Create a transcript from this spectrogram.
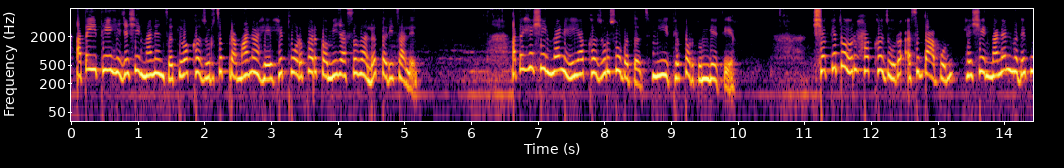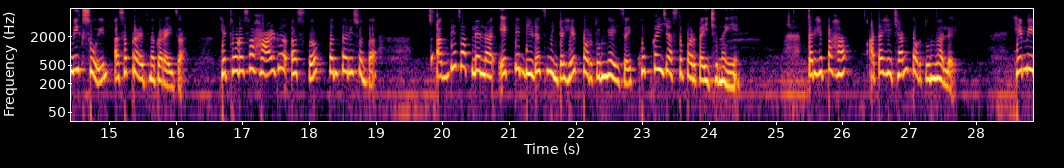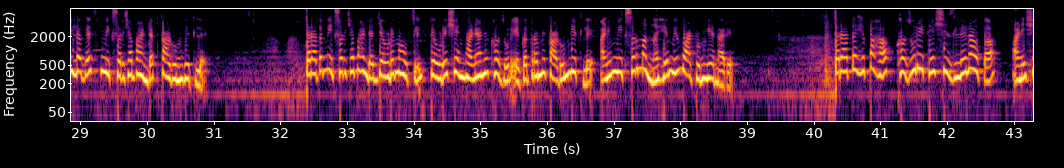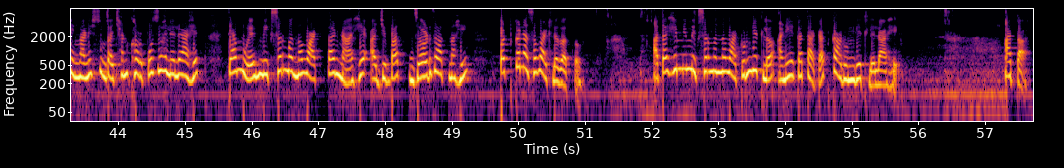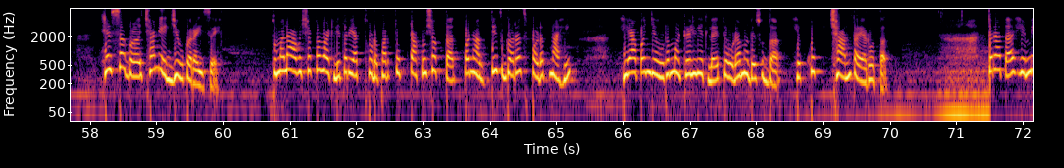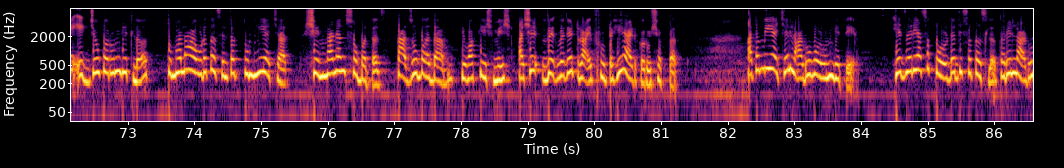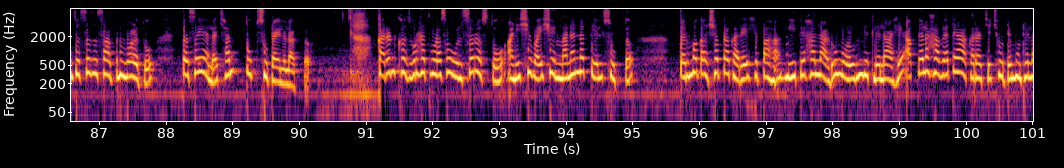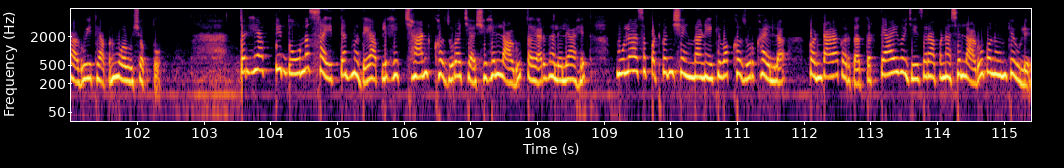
आता इथे हे जे शेंगदाण्यांचं किंवा खजूरचं प्रमाण आहे हे थोडंफार कमी जास्त झालं तरी चालेल. आता हे शेंगदाणे या खजूरसोबतच मी इथे परतून घेते. शक्यतोवर हा खजूर असं दाबून हे शेंगदाण्यांमध्ये मिक्स होईल असा प्रयत्न करायचा. हे थोडंसं हार्ड असतं पण तरीसुद्धा. अगदीच आपल्याला एक ते दीडच मिनटं हे परतून घ्यायचं आहे खूप काही जास्त परतायचे नाही आहे तर हे पहा आता हे छान परतून झालं आहे हे मी लगेच मिक्सरच्या भांड्यात काढून घेतलं आहे तर आता मिक्सरच्या भांड्यात जेवढे मावतील तेवढे शेंगदाणे आणि खजूर एकत्र मी काढून घेतले आणि मिक्सरमधनं हे मी वाटून घेणार आहे. तर आता हे पहा खजूर इथे शिजलेला होता आणि शेंगदाणे सुद्धा छान खरपूस झालेले आहेत. त्यामुळे मिक्सरमधनं वाटताना हे अजिबात जड जात नाही पटकन असं वाटलं जातं. आता हे मी मिक्सरमधनं वाटून घेतलं आणि एका ताटात काढून घेतलेलं आहे. आता हे सगळं छान एकजीव करायचं आहे तुम्हाला आवश्यकता वाटली तर यात थोडंफार तूप टाकू शकतात पण अगदीच गरज पडत नाही. हे आपण जेवढं मटेरियल घेतलं आहे तेवढ्यामध्ये सुद्धा हे खूप छान तयार होतात. तर आता हे मी एकजीव करून घेतलं. तुम्हाला आवडत असेल तर तुम्ही याच्यात शेंगदाण्यांसोबतच काजू बदाम किंवा किशमिश असे वेगवेगळे ड्रायफ्रूटही ॲड करू शकतात. आता मी याचे लाडू वळून घेते. हे जरी असं कोरडं दिसत असलं तरी लाडू जसं जसं आपण वळतो तसं याला छान तूप सुटायला लागतं. कारण खजूर हा थोडासा ओलसर असतो आणि शिवाय शेंगदाण्यांना तेल सुटतं. तर मग अशा प्रकारे हे पहा मी इथे हा लाडू वळून घेतलेला आहे. आपल्याला हव्या त्या आकाराचे छोटे मोठे लाडू इथे आपण वळू शकतो. तर हे अगदी दोनच साहित्यांमध्ये आपले हे छान खजुराचे असे हे लाडू तयार झालेले आहेत. मुलं असं पटकन शेंगदाणे किंवा खजूर खायला कंटाळा करतात. तर त्याऐवजी जर आपण असे लाडू बनवून ठेवले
